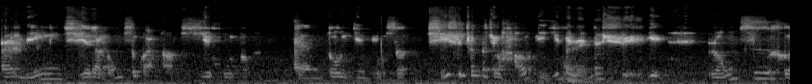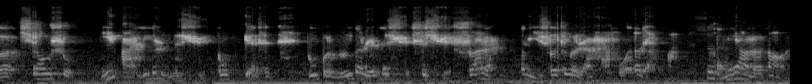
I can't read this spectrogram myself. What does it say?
而民营企业的融资管道几乎都嗯都已经堵塞。其实这个就好比一个人的血液，融资和销售。你把一个人的血都变成，如果一个人的血是血栓了，那你说这个人还活得了吗？同样的道理，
